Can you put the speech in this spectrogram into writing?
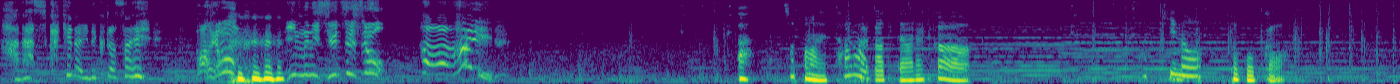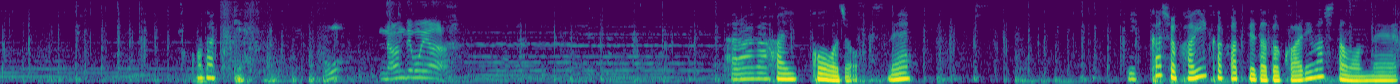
話しかけないでください。バカモン！任務に集中しろ！ははい！ちょっと待って、タラガってあれか。きのとこか。ここだっけ？お何でもやタラガ廃工場ですね。一箇所鍵かかってたとこありましたもんね。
